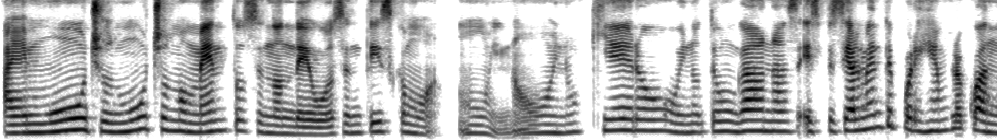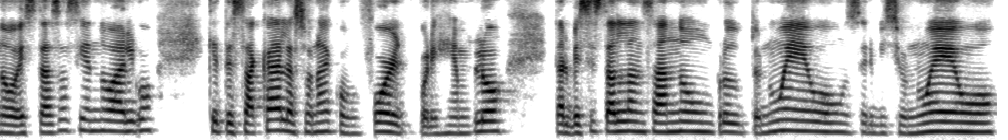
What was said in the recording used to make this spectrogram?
hay muchos, muchos momentos en donde vos sentís como, uy, no, hoy no quiero, hoy no tengo ganas, especialmente, por ejemplo, cuando estás haciendo algo que te saca de la zona de confort. Por ejemplo, tal vez estás lanzando un producto nuevo, un servicio nuevo,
